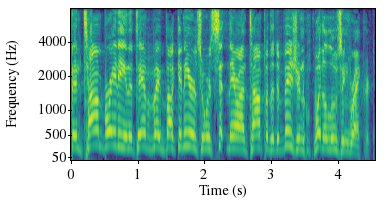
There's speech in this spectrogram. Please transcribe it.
than Tom Brady and the Tampa Bay Buccaneers, who are sitting there on top of the division with a losing record.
